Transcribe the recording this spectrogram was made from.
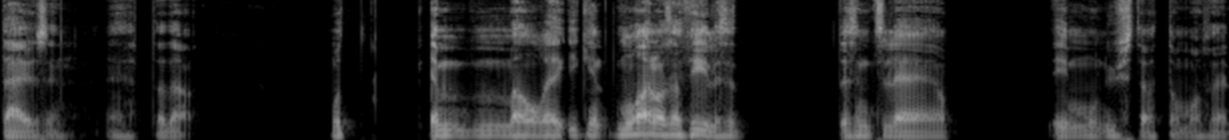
täysin. Et, tota, mut en mä ole ikin, mulla on aina se fiilis, että esimerkiksi silleen, ei mun ystävät tommosen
